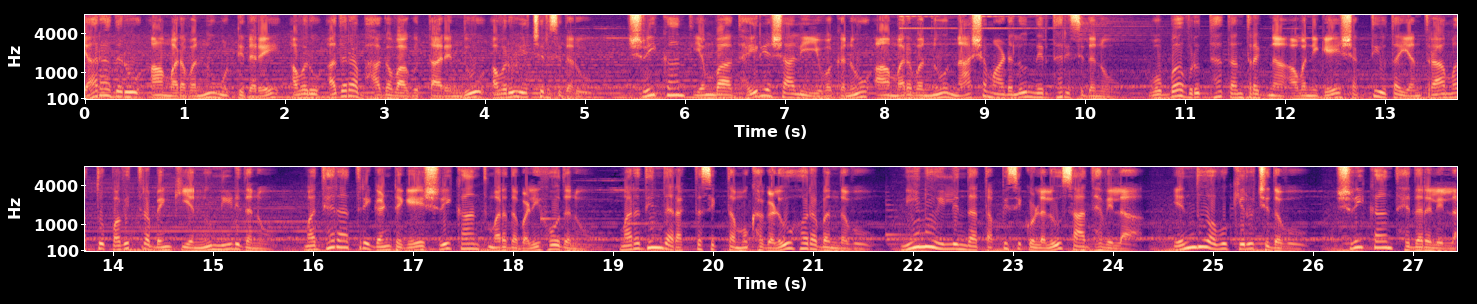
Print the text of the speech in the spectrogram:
ಯಾರಾದರೂ ಆ ಮರವನ್ನು ಮುಟ್ಟಿದರೆ ಅವರು ಅದರ ಭಾಗವಾಗುತ್ತಾರೆಂದು ಅವರು ಎಚ್ಚರಿಸಿದರು. ಶ್ರೀಕಾಂತ್ ಎಂಬ ಧೈರ್ಯಶಾಲಿ ಯುವಕನು ಆ ಮರವನ್ನು ನಾಶ ಮಾಡಲು ನಿರ್ಧರಿಸಿದನು. ಒಬ್ಬ ವೃದ್ಧ ತಂತ್ರಜ್ಞ ಅವನಿಗೆ ಶಕ್ತಿಯುತ ಯಂತ್ರ ಮತ್ತು ಪವಿತ್ರ ಬೆಂಕಿಯನ್ನು ನೀಡಿದನು. ಮಧ್ಯರಾತ್ರಿ ಗಂಟೆಗೆ ಶ್ರೀಕಾಂತ್ ಮರದ ಬಳಿ ಹೋದನು. ಮರದಿಂದ ರಕ್ತಸಿಕ್ತ ಮುಖಗಳು ಹೊರಬಂದವು. ನೀನು ಇಲ್ಲಿಂದ ತಪ್ಪಿಸಿಕೊಳ್ಳಲು ಸಾಧ್ಯವಿಲ್ಲ ಎಂದು ಅವು ಕಿರುಚಿದವು. ಶ್ರೀಕಾಂತ್ ಹೆದರಲಿಲ್ಲ.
